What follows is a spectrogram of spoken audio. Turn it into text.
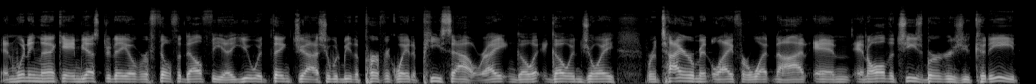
And winning that game yesterday over Philadelphia, you would think, Josh, it would be the perfect way to peace out, right? And go go enjoy retirement life or whatnot and, and all the cheeseburgers you could eat.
